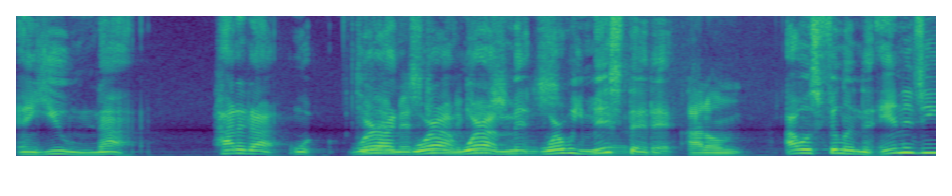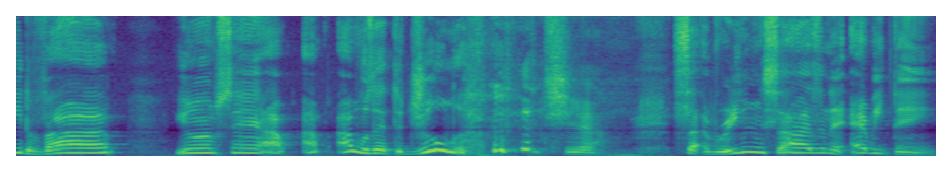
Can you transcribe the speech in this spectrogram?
and you not? How did I? Where that I where I where I miscommunication mi- is- where we missed yeah. that at? I don't. I was feeling the energy, the vibe. You know what I'm saying? I I, I was at the jeweler. Yeah. Si- ring sizing and everything.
